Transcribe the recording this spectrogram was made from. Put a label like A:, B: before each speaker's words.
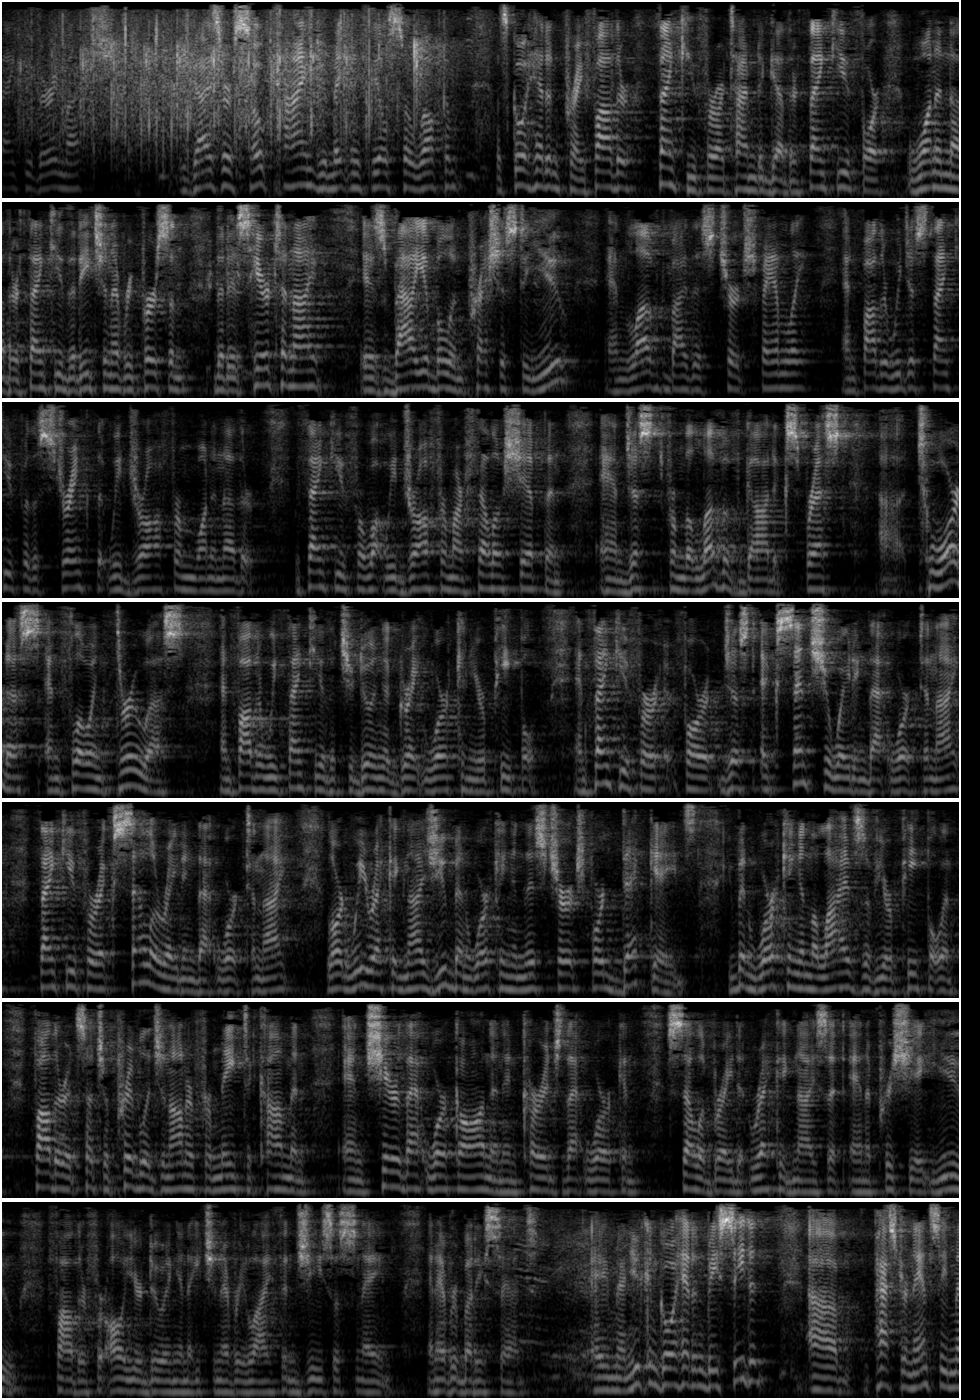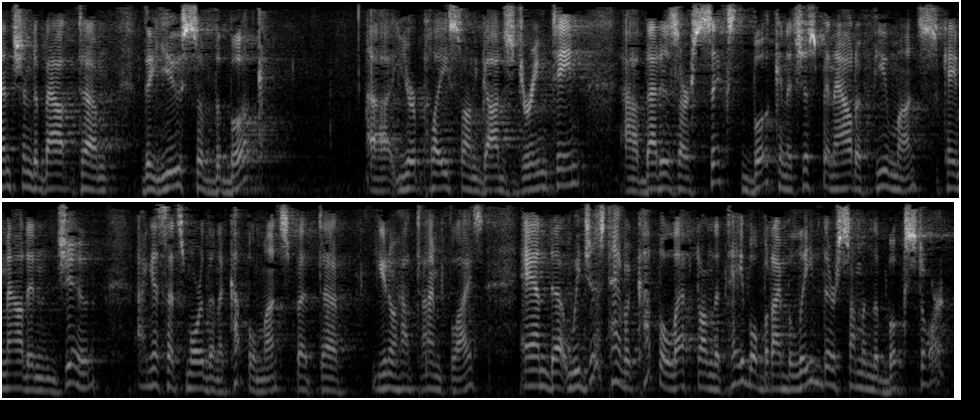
A: Thank you very much. You guys are so kind. You make me feel so welcome. Let's go ahead and pray. Father, thank you for our time together. Thank you for one another. Thank you that each and every person that is here tonight is valuable and precious to you and loved by this church family. And Father, we just thank you for the strength that we draw from one another. We thank you for what we draw from our fellowship and, and just from the love of God expressed uh, toward us and flowing through us. And Father, we thank you that you're doing a great work in your people. And thank you for, for just accentuating that work tonight. Thank you for accelerating that work tonight. Lord, we recognize you've been working in this church for decades. You've been working in the lives of your people. And Father, it's such a privilege and honor for me to come and, and cheer that work on and encourage that work and celebrate it, recognize it, and appreciate you Father, for all you're doing in each and every life. In Jesus' name. And everybody said, Amen. Amen. You can go ahead and be seated. Uh, Pastor Nancy mentioned about um, the use of the book, uh, Your Place on God's Dream Team. Uh, that is our sixth book, and it's just been out a few months. Came out in June. I guess that's more than a couple months, but uh, you know how time flies. And uh, we just have a couple left on the table, but I believe there's some in the bookstore.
